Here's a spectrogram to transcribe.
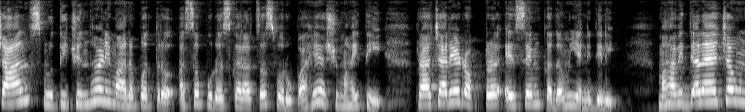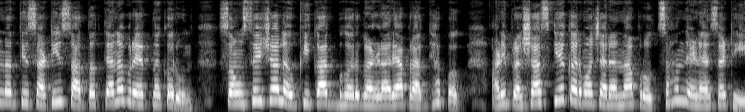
शाल स्मृतिचिन्ह आणि मानपत्र असं पुरस्काराचं स्वरूप आहे अशी माहिती प्राचार्य डॉक्टर एस. एम. कदम यांनी दिली. महाविद्यालयाच्या उन्नतीसाठी सातत्यानं प्रयत्न करून संस्थेच्या लौकिकात भर घालणाऱ्या प्राध्यापक आणि प्रशासकीय कर्मचाऱ्यांना प्रोत्साहन देण्यासाठी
